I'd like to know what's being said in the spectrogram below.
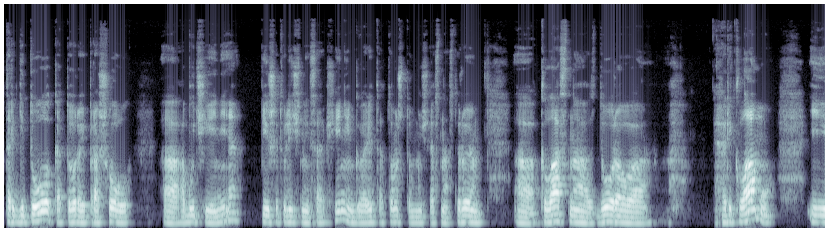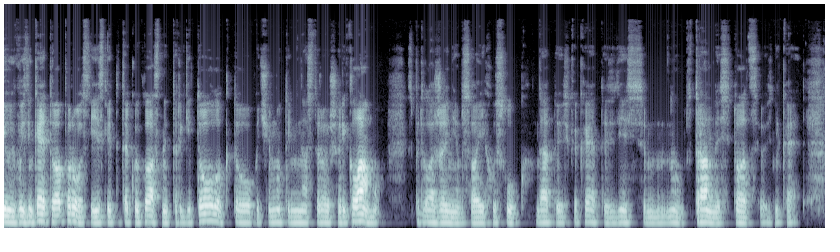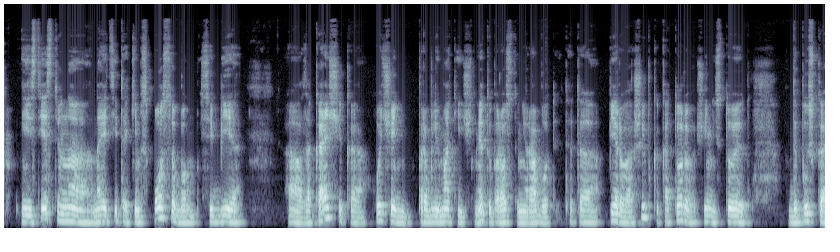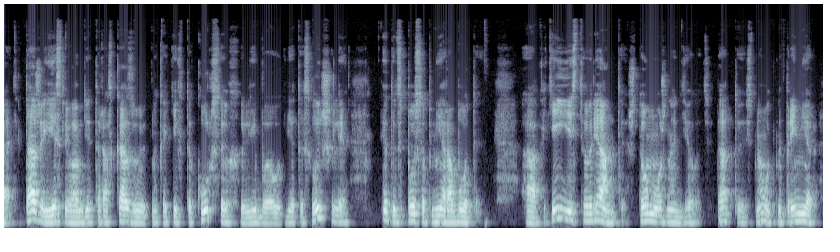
таргетолог, который прошел а, обучение, пишет в личные сообщения, говорит о том, что мы сейчас настроим классно, здорово рекламу, и возникает вопрос, если ты такой классный таргетолог, то почему ты не настроишь рекламу с приложением своих услуг? Да, то есть какая-то здесь ну, странная ситуация возникает. И, естественно, найти таким способом себе а, заказчика очень проблематично. Это просто не работает. Это первая ошибка, которую вообще не стоит допускать. Даже если вам где-то рассказывают на каких-то курсах, либо вы где-то слышали, этот способ не работает. А какие есть варианты, что можно делать? Да? То есть, ну вот, например,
